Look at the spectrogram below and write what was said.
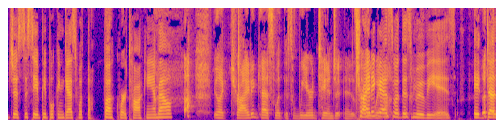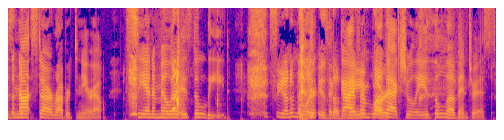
just to see if people can guess what the fuck we're talking about. be like, try to guess what this weird tangent is. Try to guess on. what this movie is. It does not star Robert De Niro. Sienna Miller is the lead. Sienna Miller is The, the, guy main from part. Love Actually is the love interest.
